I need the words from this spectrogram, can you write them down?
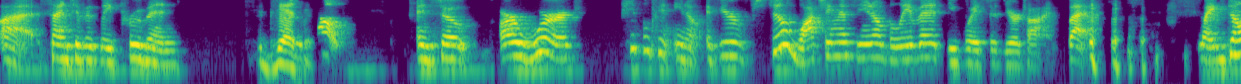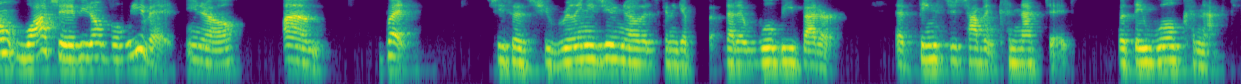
uh, scientifically proven. Exactly. And so our work, people can, you know, if you're still watching this and you don't believe it, you've wasted your time. But like, don't watch it if you don't believe it, you know. Um, but she says she really needs you to know that it's going to get that it will be better, that things just haven't connected, but they will connect.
